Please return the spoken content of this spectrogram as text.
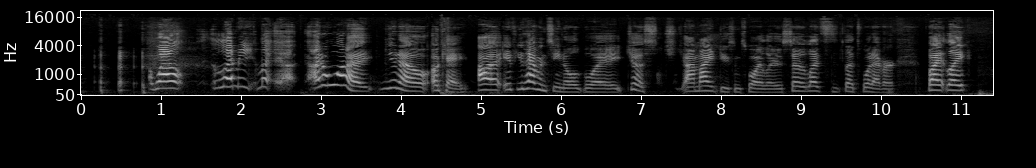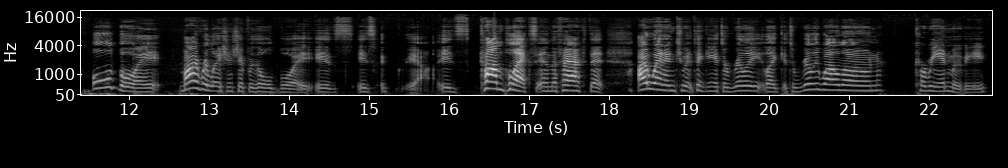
Well let me let, i don't want to you know okay uh if you haven't seen old boy just i might do some spoilers so let's let's whatever. But like old boy my relationship with old boy is is yeah is complex in the fact that i went into it thinking it's a really like it's a really well-known korean movie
